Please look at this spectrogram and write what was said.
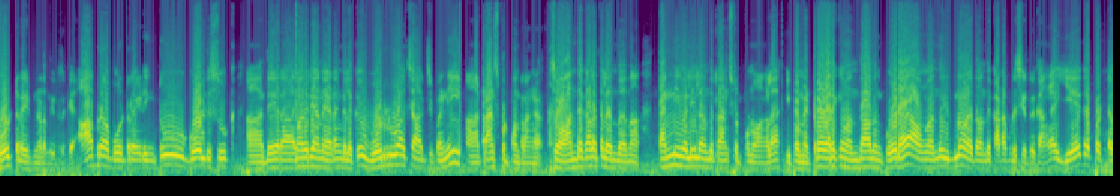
போட் ரைடு நடந்துட்டு இருக்கு. Abra boat riding to Gold Souk Deira மாதிரியான இடங்களுக்கு ஒரு ரூபா சார்ஜ் பண்ணி டிரான்ஸ்போர்ட் பண்றாங்க. ஸோ அந்த காலத்துல இருந்ததுதான். தண்ணி வழியில வந்து டிரான்ஸ்போர்ட் பண்ணுவாங்களே இப்போ மெட்ரோ வரைக்கும் வந்தாலும் கூட அவங்க வந்து இன்னும் அதை வந்து கடைபிடிச்சிட்டு இருக்காங்க. ஏகப்பட்ட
